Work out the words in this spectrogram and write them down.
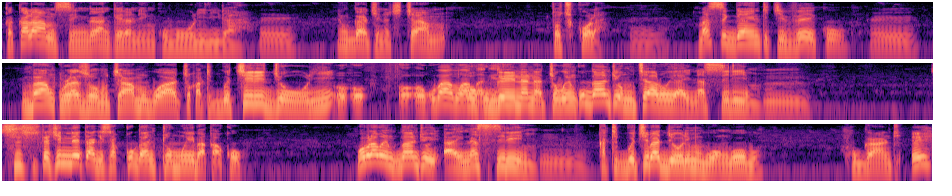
kakalaamu singa nkeera nenkubuulirira Eh, nenkugaa kino kikyamu tokikola. Eh, basigaye nti kiveeko. Eh. Mba nkulaza obukyamu bwakyo kati gwe kiri gy'oli okugenda nakyo bwenkuga nti omukyalo oyo alina siriimu Mm. Si- si- tekinneetagisa kukuga nti tomwebakako wabula bwenkuga nti oyo alina siriimu Mm. kati gwe kiba gy'oli mu bwongo obwo kuga nti e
